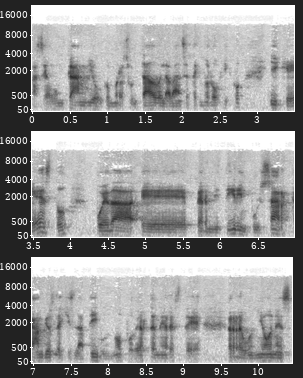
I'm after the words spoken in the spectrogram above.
hacia un cambio como resultado del avance tecnológico y que esto pueda permitir impulsar cambios legislativos, ¿no? poder tener este, reuniones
